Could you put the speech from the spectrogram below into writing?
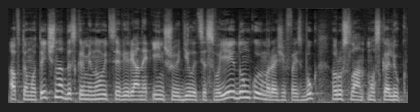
автоматично дискримінуються віряни іншою. Ділиться своєю думкою у мережі Фейсбук Руслан Москалюк.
